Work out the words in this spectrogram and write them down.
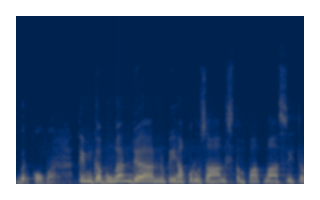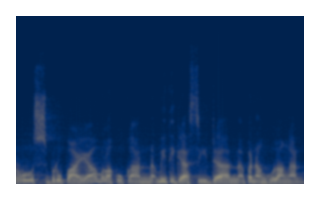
berkobar. Tim gabungan dan pihak perusahaan setempat masih terus berupaya melakukan mitigasi dan penanggulangan.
